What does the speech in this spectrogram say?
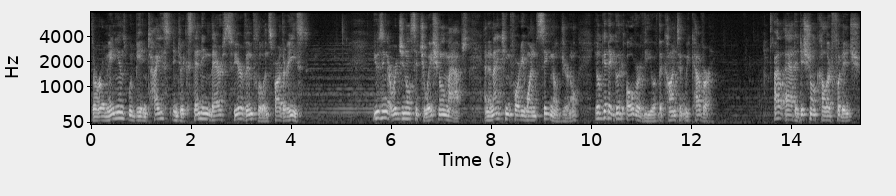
the Romanians would be enticed into extending their sphere of influence farther east. Using original situational maps and a 1941 signal journal, you'll get a good overview of the content we cover. I'll add additional color footage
